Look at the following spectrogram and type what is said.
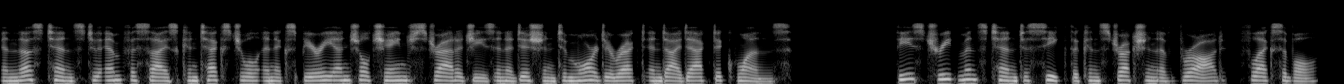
and thus tends to emphasize contextual and experiential change strategies in addition to more direct and didactic ones. These treatments tend to seek the construction of broad, flexible,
